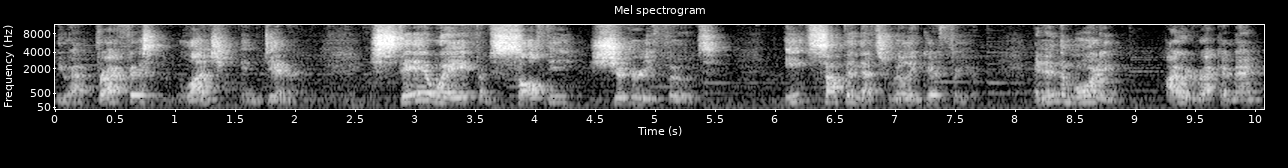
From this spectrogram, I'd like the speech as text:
You have breakfast, lunch, and dinner. Stay away from salty, sugary foods. Eat something that's really good for you. And in the morning, I would recommend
